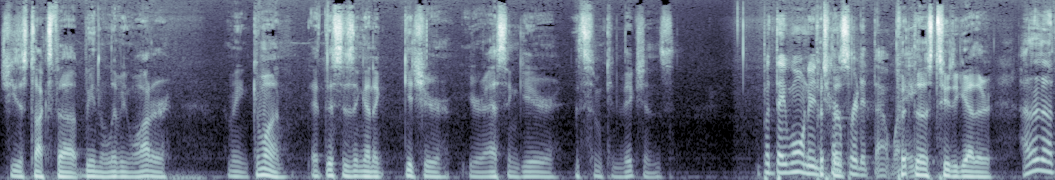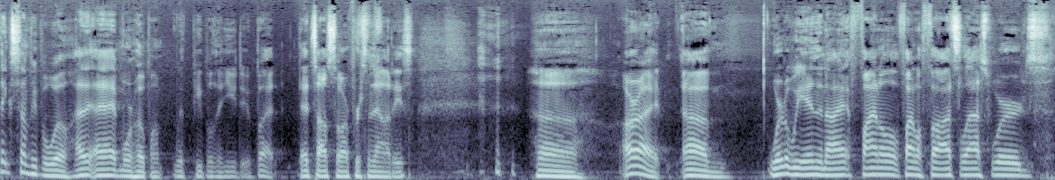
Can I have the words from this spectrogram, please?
Jesus talks about being the living water. I mean, come on. If this isn't going to get your, your ass in gear with some convictions. But they won't interpret those, it that way. Put those two together. I don't know. I think some people will. I, I have more hope on, with people than you do, but that's also our personalities. uh, all right. Um, where do we end tonight? Final final thoughts, last words.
